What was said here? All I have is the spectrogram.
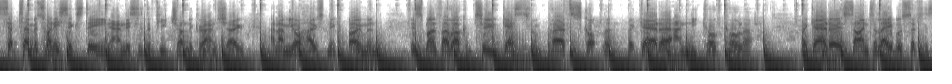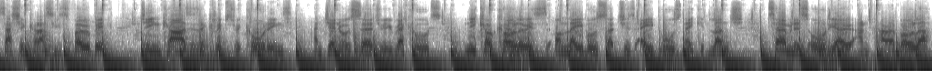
It's September 2016, and this is the Future Underground Show, and I'm your host, Nick Bowman. This month, I welcome two guests from Perth, Scotland, Bageera and Nico Kohler. Bageera is signed to labels such as Sasha Carassi's Phobiq, Gene Cars' Eclipse Recordings, and General Surgery Records. Nico Kohler is on labels such as A.Paul's Naked Lunch, Terminus Audio, and Parabola.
